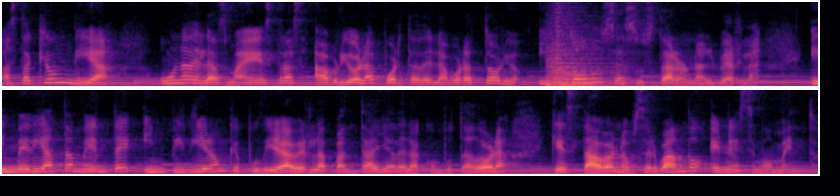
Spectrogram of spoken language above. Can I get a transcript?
hasta que un día una de las maestras abrió la puerta del laboratorio y todos se asustaron al verla. Inmediatamente impidieron que pudiera ver la pantalla de la computadora que estaban observando en ese momento.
